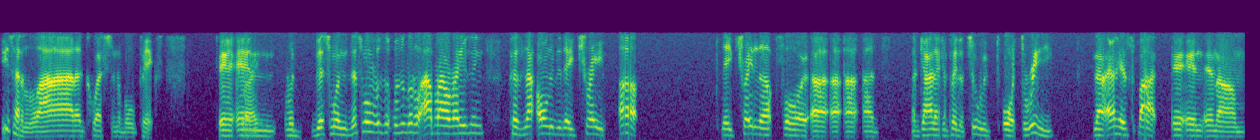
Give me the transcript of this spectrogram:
He's had a lot of questionable picks, and, and right. with this one, this one was was a little eyebrow raising because not only did they trade up, they traded up for uh, a, a a guy that can play the two or three. Now at his spot, and and um,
